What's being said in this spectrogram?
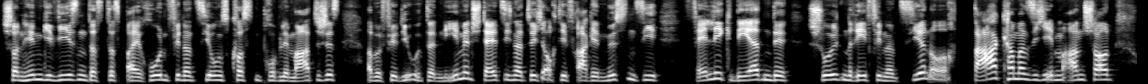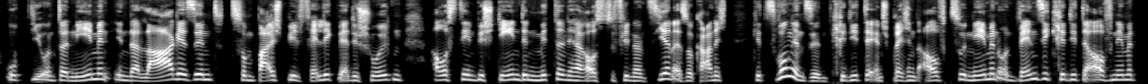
schon hingewiesen, dass das bei hohen Finanzierungskosten problematisch ist. Aber für die Unternehmen stellt sich natürlich auch die Frage, müssen sie fällig werdende Schulden refinanzieren? Auch da kann man sich eben anschauen, ob die Unternehmen in der Lage sind, zum Beispiel fällig werdende Schulden aus den bestehenden Mitteln heraus zu finanzieren, also gar nicht gezwungen sind, Kredite entsprechend aufzunehmen. Und wenn sie Kredite aufnehmen,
